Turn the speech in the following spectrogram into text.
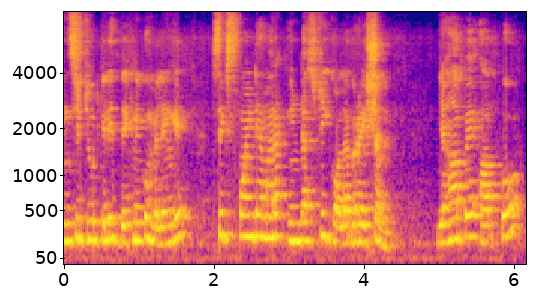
इंस्टीट्यूट के लिए देखने को मिलेंगे। सिक्स पॉइंट है हमारा इंडस्ट्री कोलेबोरेशन यहाँ पे आपको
